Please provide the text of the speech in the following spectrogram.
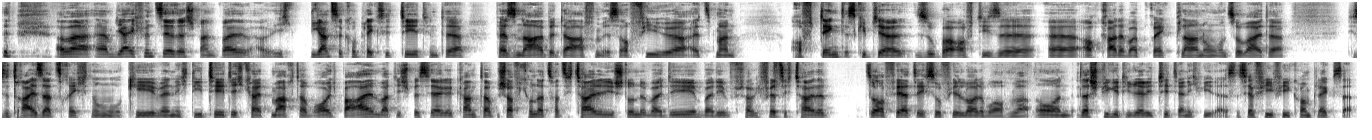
Aber ähm, ja, ich finde es sehr, sehr spannend, weil äh, ich, die ganze Komplexität hinter Personalbedarfen ist auch viel höher, als man oft denkt. Es gibt ja super oft diese, äh, auch gerade bei Projektplanung und so weiter, diese Dreisatzrechnung, okay, wenn ich die Tätigkeit mache, da brauche ich bei allem, was ich bisher gekannt habe, schaffe ich 120 Teile die Stunde bei dem, bei dem schaffe ich 40 Teile, so, fertig, so viele Leute brauchen wir. Und das spiegelt die Realität ja nicht wieder. Es ist ja viel, viel komplexer.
